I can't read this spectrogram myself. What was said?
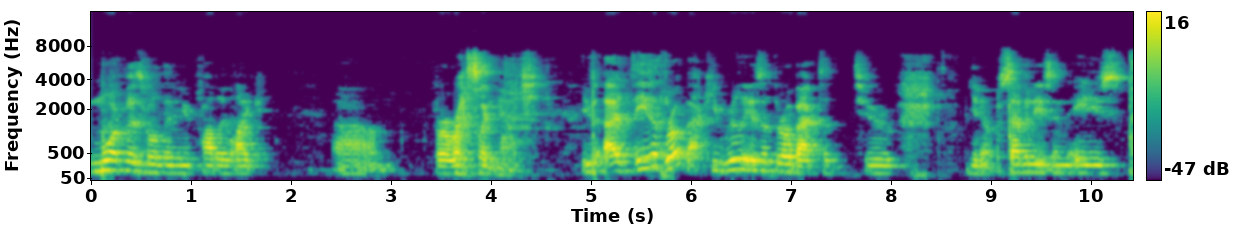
more physical than you'd probably like um, for a wrestling match. He's a, he's a throwback. He really is a throwback to to you know 70s and 80s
